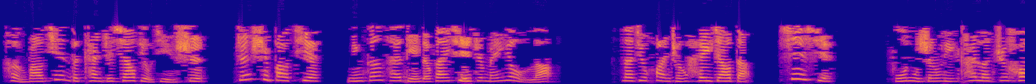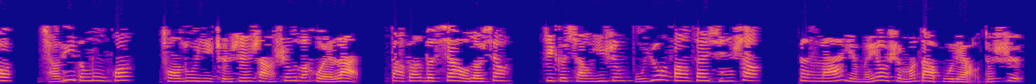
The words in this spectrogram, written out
很抱歉的看着萧九解释：“真是抱歉，您刚才点的番茄汁没有了，那就换成黑椒的，谢谢。”服务生离开了之后，乔丽的目光从陆亦辰身上收了回来，大方的笑了笑：“这个小医生不用放在心上，本来也没有什么大不了的事。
